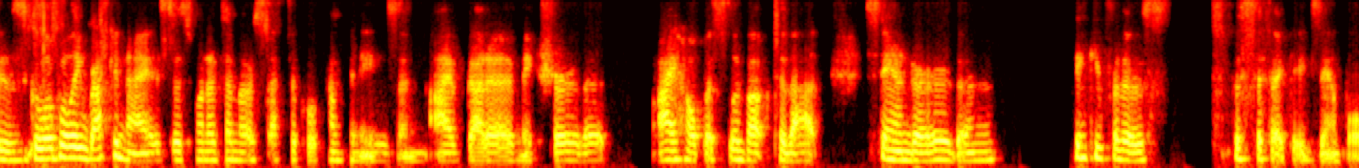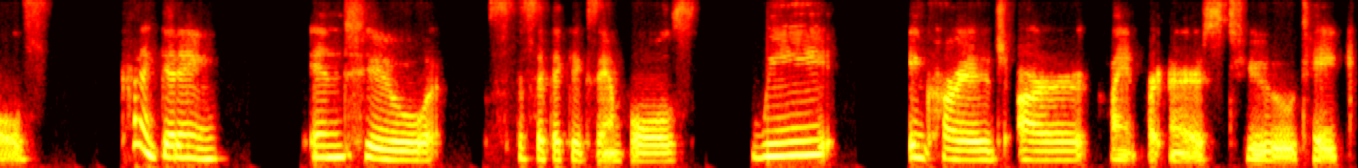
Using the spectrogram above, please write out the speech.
is globally recognized as one of the most ethical companies. And I've got to make sure that I help us live up to that standard. And thank you for those specific examples. Kind of getting into specific examples, we encourage our client partners to take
